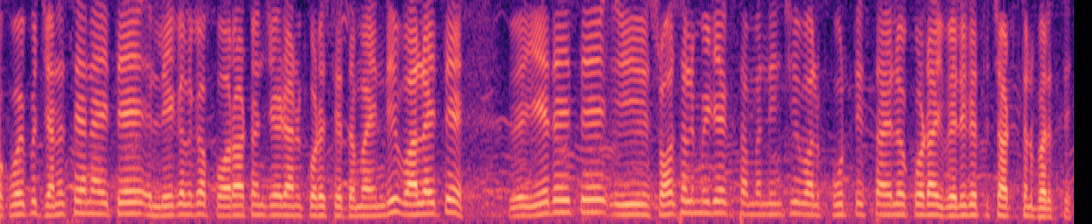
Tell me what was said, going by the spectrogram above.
ఒకవైపు జనసేన అయితే లీగల్గా పోరాటం చేయడానికి కూడా సిద్ధమైంది. వాళ్ళైతే ఏదైతే ఈ సోషల్ మీడియాకి సంబంధించి వాళ్ళు పూర్తి స్థాయిలో కూడా వెలుగెత్తి చాటుతున్న పరిస్థితి.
